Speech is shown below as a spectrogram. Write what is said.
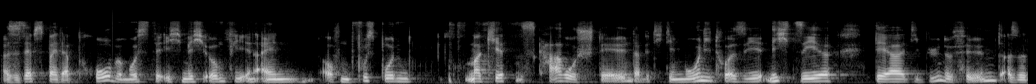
also selbst bei der Probe musste ich mich irgendwie in ein auf dem Fußboden markiertes Karo stellen, damit ich den Monitor sehe, nicht sehe, der die Bühne filmt, also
